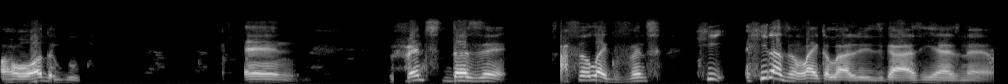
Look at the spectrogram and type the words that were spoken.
a whole other group. And Vince doesn't. I feel like Vince he he doesn't like a lot of these guys he has now.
